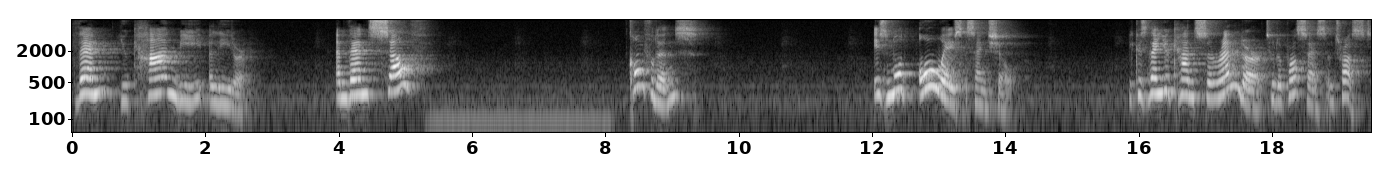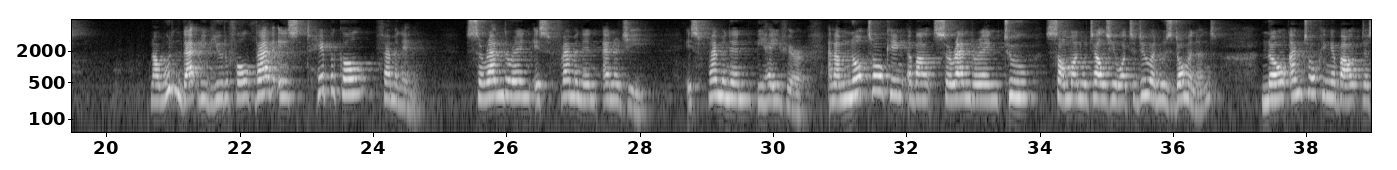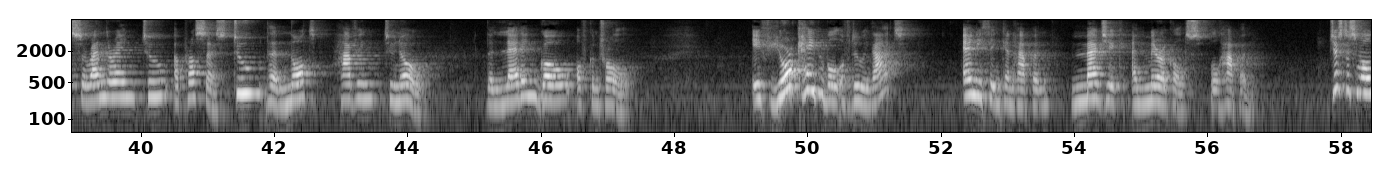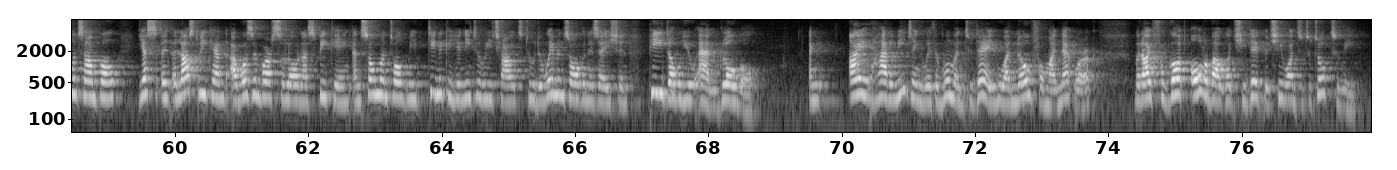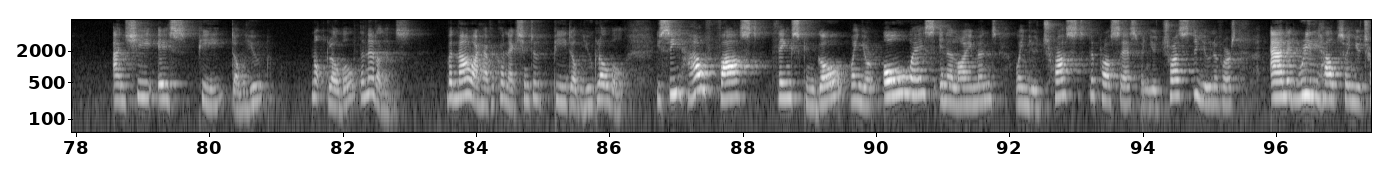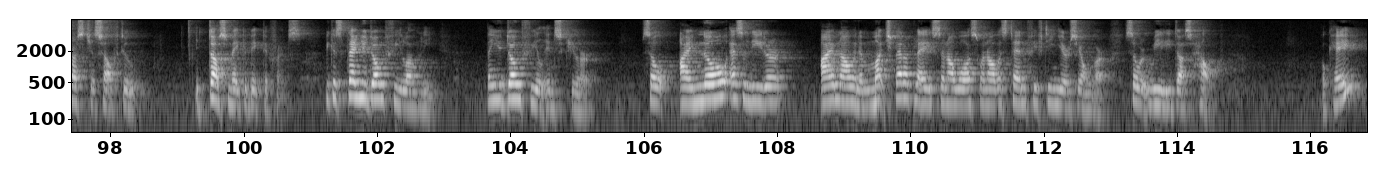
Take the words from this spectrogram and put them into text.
then you can be a leader. And then self confidence is not always essential. Because then you can surrender to the process and trust. Now, wouldn't that be beautiful? That is typical feminine. Surrendering is feminine energy, is feminine behavior. And I'm not talking about surrendering to someone who tells you what to do and who's dominant. No, I'm talking about the surrendering to a process, to the not having to know, the letting go of control. If you're capable of doing that, anything can happen, magic and miracles will happen. Just a small example, yes, uh, last weekend I was in Barcelona speaking and someone told me, Tineke, you need to reach out to the women's organization PWN Global. And I had a meeting with a woman today who I know from my network, but I forgot all about what she did, but she wanted to talk to me. And she is PWN, not Global, the Netherlands. But now I have a connection to PWN Global. You see how fast things can go when you're always in alignment, when you trust the process, when you trust the universe, and it really helps when you trust yourself too. It does make a big difference because then you don't feel lonely. Then you don't feel insecure. So I know as a leader, I'm now in a much better place than I was when I was 10, 15 years younger. So it really does help. Okay?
